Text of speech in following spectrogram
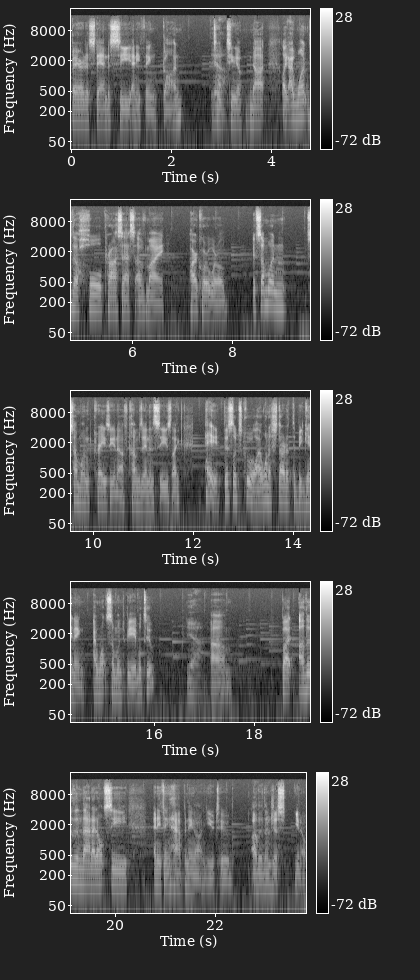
bear to stand to see anything gone. To, Yeah. to, you know, not like I want the whole process of my hardcore world. If someone, someone crazy enough comes in and sees like, hey, this looks cool. I want to start at the beginning. I want someone to be able to. yeah. Um, but other than that, I don't see anything happening on YouTube other than just, you know,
